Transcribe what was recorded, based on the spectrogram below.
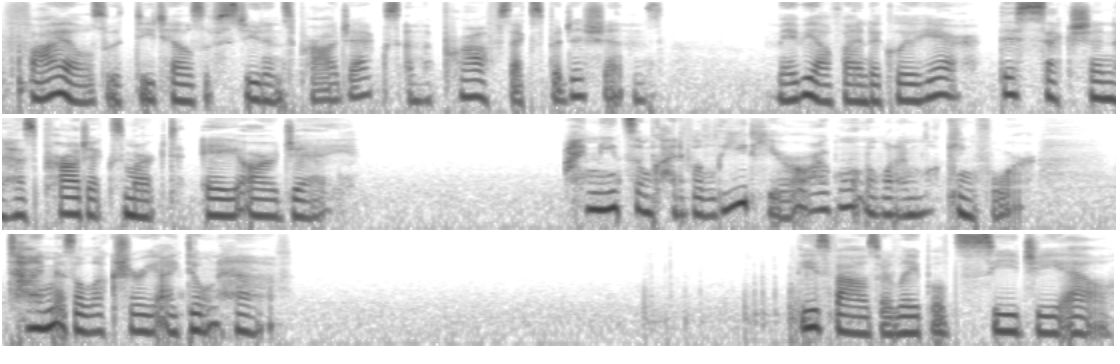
Files with details of students' projects and the prof's expeditions. Maybe I'll find a clue here. This section has projects marked ARJ. I need some kind of a lead here, or I won't know what I'm looking for. Time is a luxury I don't have. These files are labeled CGL.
